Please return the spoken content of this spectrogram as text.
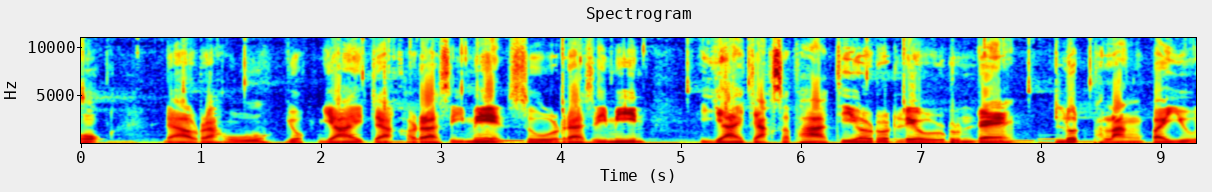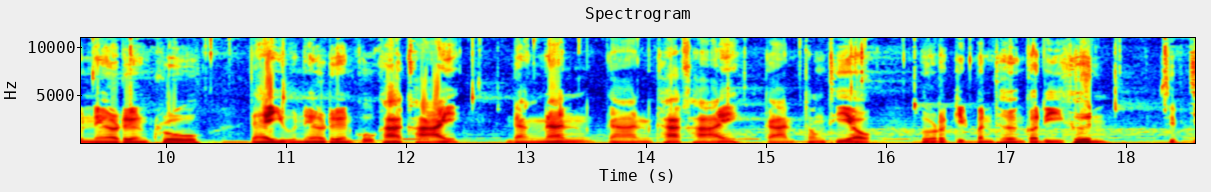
2566 ดาวราหูยกย้ายจากราศีเมษสู่ราศีมีน ย้ายจากสภาพที่รวดเร็วรุนแรง ลดพลังไปอยู่ในเรือนครู แต่อยู่ในเรือนคู่ค้าขาย ดังนั้นการค้าขาย การท่องเที่ยว ธุรกิจบันเทิงก็ดีขึ้น 17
